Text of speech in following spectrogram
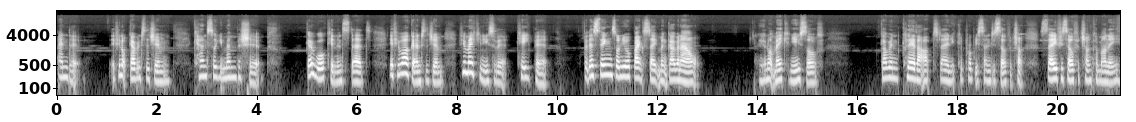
end it. If you're not going to the gym, cancel your membership. Go walking instead. If you are going to the gym, if you're making use of it, keep it. But there's things on your bank statement going out you're not making use of. Go and clear that up today, and you could probably send yourself a chunk, save yourself a chunk of money.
